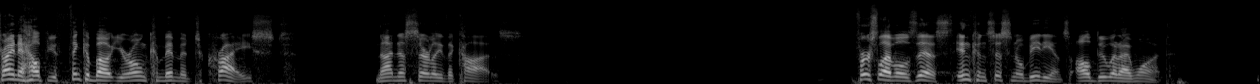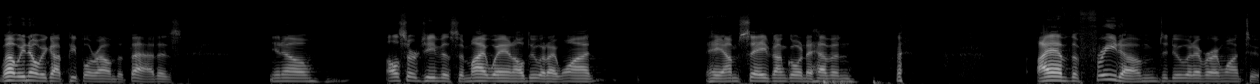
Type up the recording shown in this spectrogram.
trying to help you think about your own commitment to Christ, not necessarily the cause. First level is this inconsistent obedience. I'll do what I want. Well, we know we got people around that that is, you know, I'll serve Jesus in my way and I'll do what I want. Hey, I'm saved, I'm going to heaven. I have the freedom to do whatever I want to.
